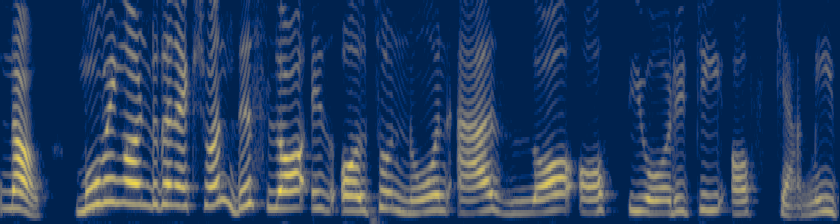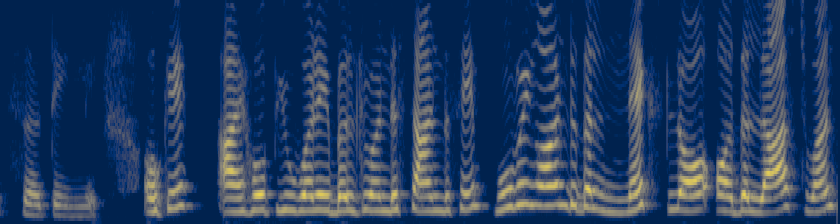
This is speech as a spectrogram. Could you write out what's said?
Now, Moving on to the next one, this law is also known as law of purity of gametes certainly. Okay, I hope you were able to understand the same. Moving on to the next law or the last one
